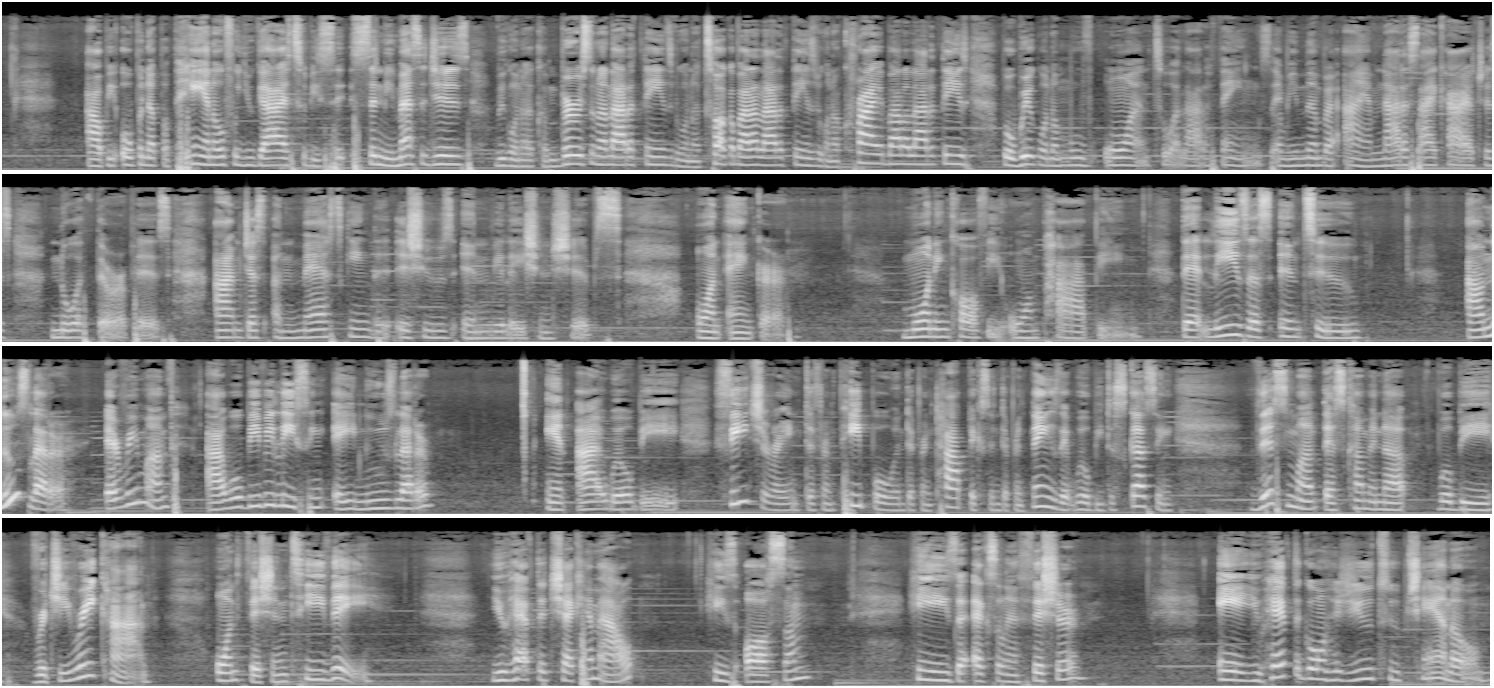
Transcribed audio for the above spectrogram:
I'll be opening up a panel for you guys to be send me messages. We're to converse on a lot of things. We're to talk about a lot of things. We're to cry about a lot of things, but we're to move on to a lot of things. And remember, I am not a psychiatrist nor a therapist. I'm just unmasking the issues in relationships on Anchor. Morning coffee on Podbean. That leads us into our newsletter every month I will be releasing a newsletter and I will be featuring different people and different topics and different things that we'll be discussing. This month that's coming up will be Richie Recon on Fishing TV. You have to check him out. He's awesome. He's an excellent fisher. And you have to go on his YouTube channel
